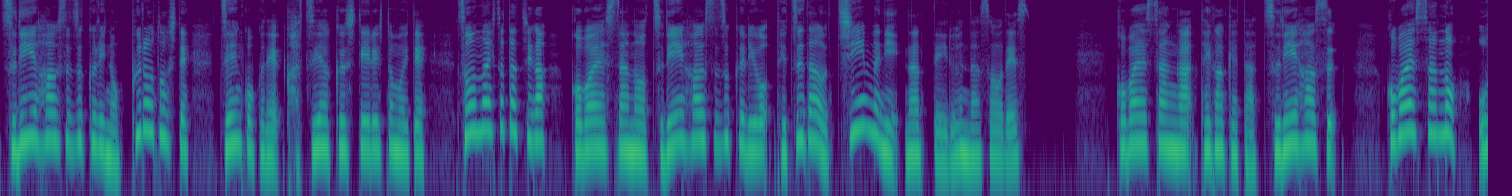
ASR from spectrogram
ツリーハウス作りのプロとして全国で活躍している人もいてそんな人たちが小林さんのツリーハウス作りを手伝うチームになっているんだそうです。小林さんが手掛けたツリーハウス。小林さんの教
